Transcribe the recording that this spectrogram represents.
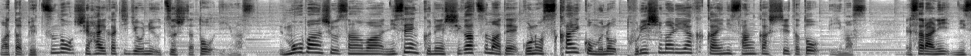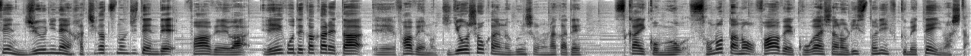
また別の支配下企業に移したといいます。モーバンシュさんは2009年4月までこのスカイコムの取締役会に参加していたといいます。さらに2012年8月の時点でファーウェイは英語で書かれた、えー、ファーウェイの企業紹介の文章の中でスカイコムをその他のファーウェイ子会社のリストに含めていました。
